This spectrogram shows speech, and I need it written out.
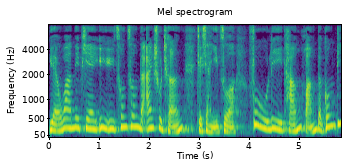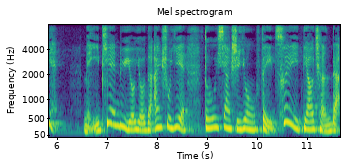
远望那片郁郁葱葱的桉树城，就像一座富丽堂皇的宫殿。每一片绿油油的桉树叶都像是用翡翠雕成的，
